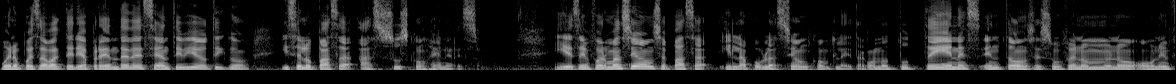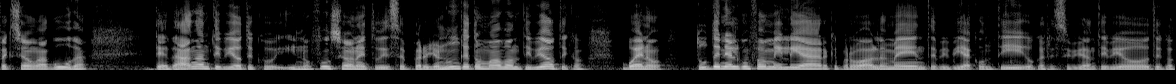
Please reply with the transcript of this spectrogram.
Bueno, pues esa bacteria aprende de ese antibiótico y se lo pasa a sus congéneres. Y esa información se pasa en la población completa. Cuando tú tienes entonces un fenómeno o una infección aguda, te dan antibiótico y no funciona y tú dices, pero yo nunca he tomado antibiótico. Bueno, tú tenías algún familiar que probablemente vivía contigo, que recibió antibióticos.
